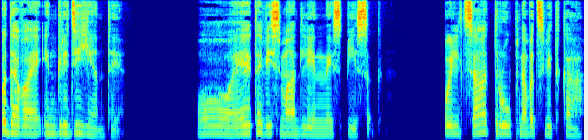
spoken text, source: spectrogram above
подавая ингредиенты. О, это весьма длинный список. Пыльца трупного цветка,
